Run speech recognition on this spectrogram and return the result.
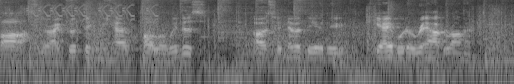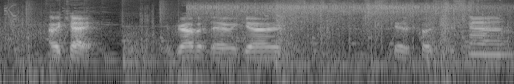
fast. Alright, good thing we have Polar with us. Oh, so we'd never be able to be able to outrun it. Okay, so grab it, there we go. Get as close as we can.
